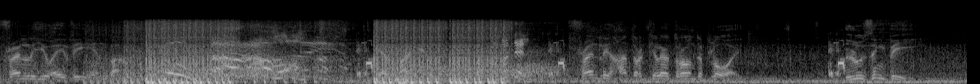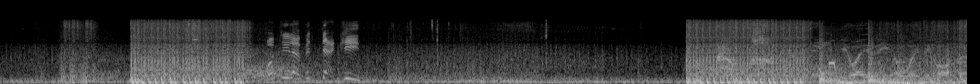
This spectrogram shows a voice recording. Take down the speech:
Friendly UAV inbound. Care package. قتل Friendly hunter-killer drone deployed. Losing B. قتل بالتأكيد UAV awaiting order.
